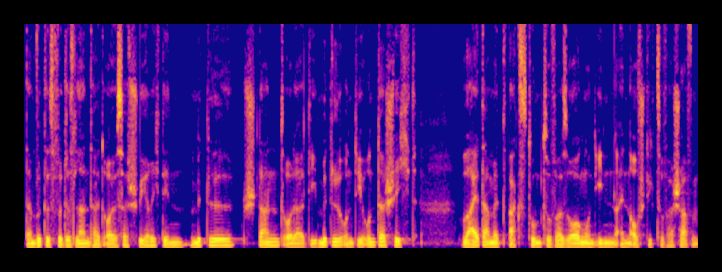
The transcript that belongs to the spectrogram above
dann wird es für das Land halt äußerst schwierig, den Mittelstand oder die Mittel- und die Unterschicht weiter mit Wachstum zu versorgen und ihnen einen Aufstieg zu verschaffen.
